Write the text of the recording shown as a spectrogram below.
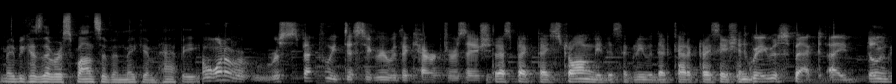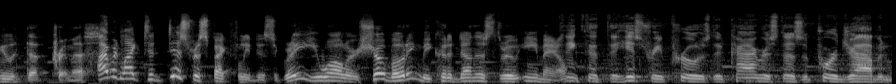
Maybe because they're responsive and make him happy. I want to respectfully disagree with the characterization. With respect, I strongly disagree with that characterization. In great respect, I don't agree with the premise. I would like to disrespectfully disagree. You all are showboating. We could have done this through email. I think that the history proves that Congress does a poor job in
